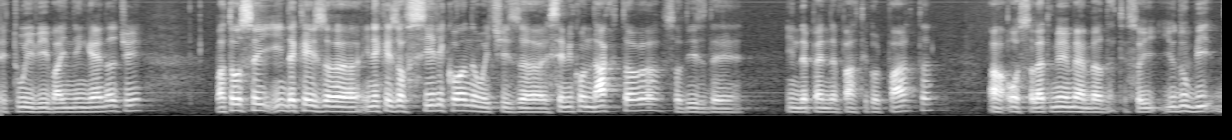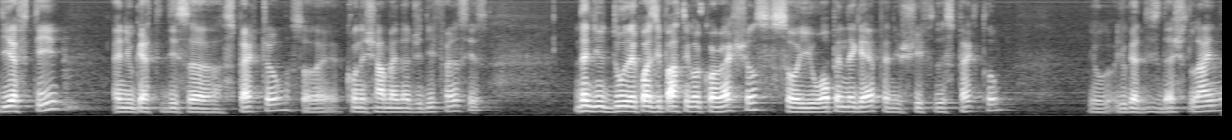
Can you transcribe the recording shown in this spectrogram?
a 2 eV binding energy. But also in the case, uh, in the case of silicon, which is a semiconductor, so this is the independent particle part. Ah, also, let me remember that. So you do B DFT, and you get this uh, spectrum, so uh, Kohn-Sham energy differences. Then you do the quasi-particle corrections, so you open the gap and you shift the spectrum. You, you get this dashed line.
